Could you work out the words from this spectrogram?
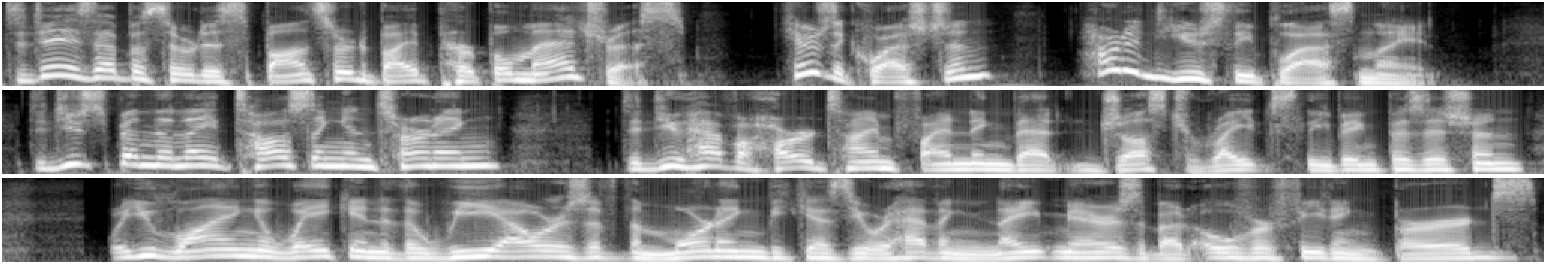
Today's episode is sponsored by Purple Mattress. Here's a question How did you sleep last night? Did you spend the night tossing and turning? Did you have a hard time finding that just right sleeping position? Were you lying awake into the wee hours of the morning because you were having nightmares about overfeeding birds?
